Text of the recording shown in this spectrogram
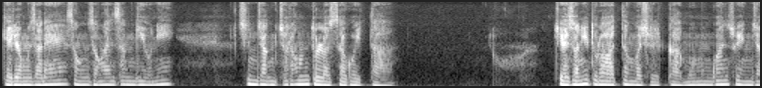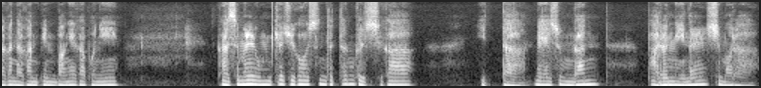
계룡산의 성성한 상기운이 신장처럼 둘러싸고 있다. 재선이 돌아왔던 것일까? 무문관 수행자가 나간 빈방에 가보니 가슴을 움켜쥐고 쓴 듯한 글씨가 있다. 매 순간 바른 인을 심어라.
